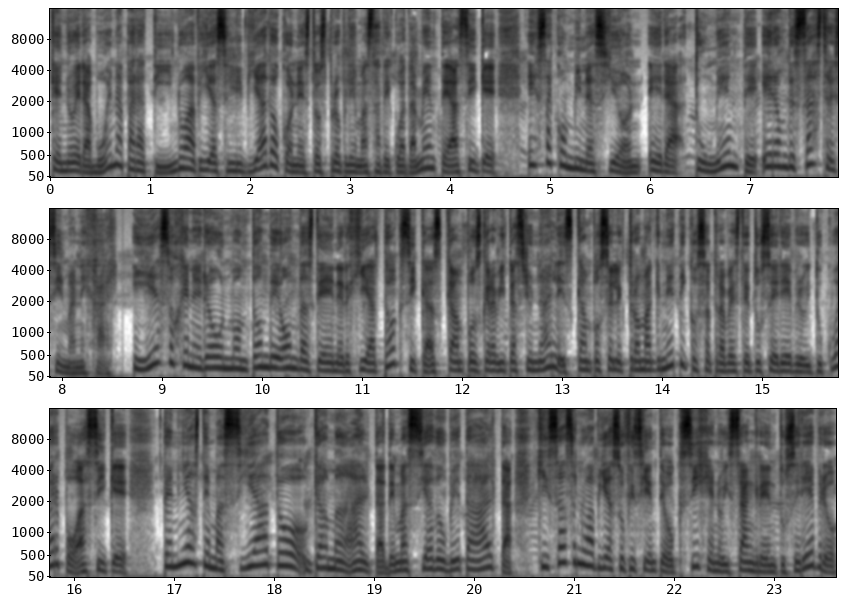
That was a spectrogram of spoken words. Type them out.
que no era buena para ti, no habías lidiado con estos problemas adecuadamente, así que esa combinación era tu mente, era un desastre sin manejar. Y eso generó un montón de ondas de energía tóxicas, campos gravitacionales, campos electromagnéticos a través de tu cerebro y tu cuerpo. Así que tenías demasiado gamma alta, demasiado beta alta. Quizás no había suficiente oxígeno y sangre en tu cerebro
